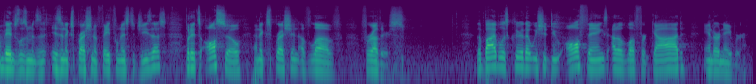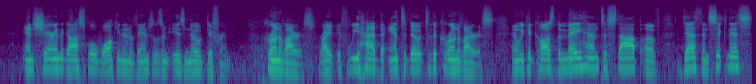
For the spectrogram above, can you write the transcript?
Evangelism is, is an expression of faithfulness to Jesus, but it's also an expression of love for others. The Bible is clear that we should do all things out of love for God and our neighbor. And sharing the gospel, walking in evangelism is no different. Coronavirus, right? If we had the antidote to the coronavirus and we could cause the mayhem to stop of death and sickness,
